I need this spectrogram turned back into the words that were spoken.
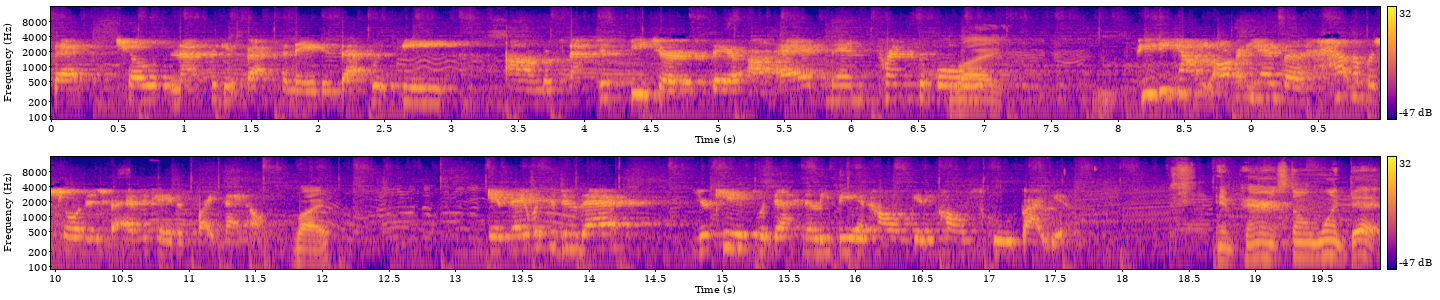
that chose not to get vaccinated, that would be, um, it's not just teachers. There are admin, principals. right, PG County already has a hell of a shortage for educators right now. right. If they were to do that, your kids would definitely be at home getting homeschooled by you. And parents don't want that.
